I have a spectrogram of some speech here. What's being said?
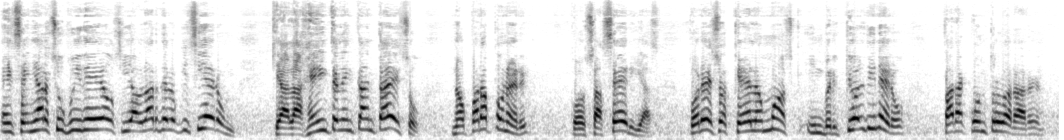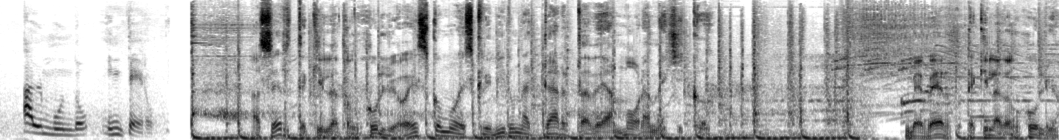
enseñar sus videos y hablar de lo que hicieron, que a la gente le encanta eso, no para poner cosas serias. Por eso es que Elon Musk invirtió el dinero para controlar al mundo entero. Hacer tequila, Don Julio, es como escribir una carta de amor a México. Beber tequila, Don Julio,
